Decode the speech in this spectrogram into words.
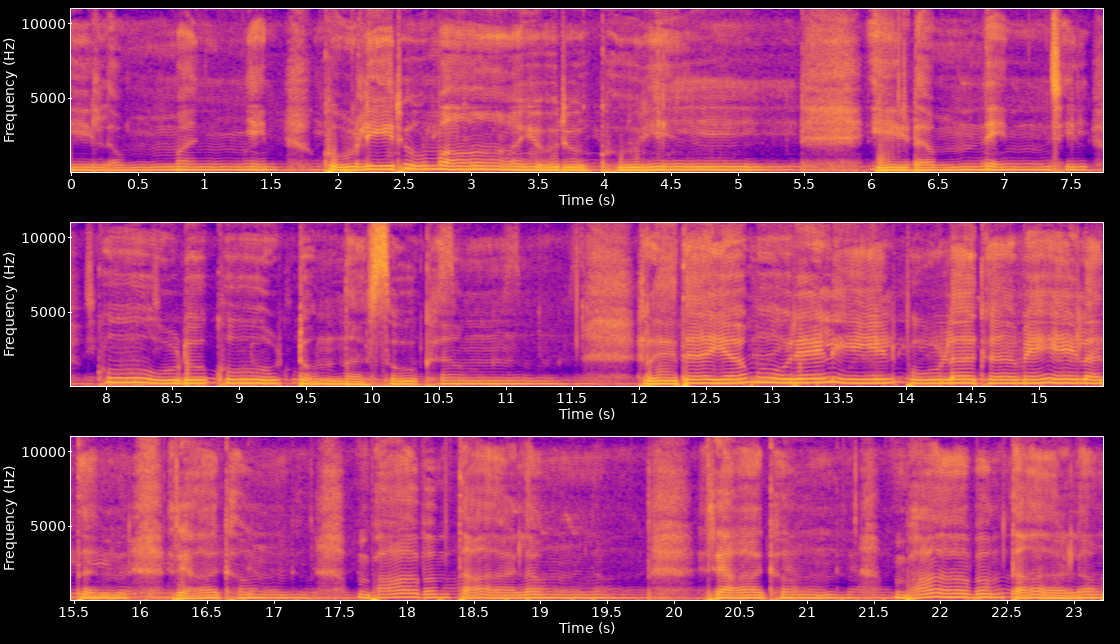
ഇളം മഞ്ഞിൻ കുളിരുമായൊരു കുയിൽ ഇടം നെഞ്ചിൽ കൂടുകൂട്ടുന്ന സുഖം ഹൃദയമുരളിയിൽ പുളകമേളതൻ രാഗം ഭാവം താളം. രാഗം ഭാവം താളം.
